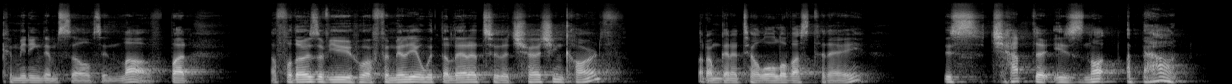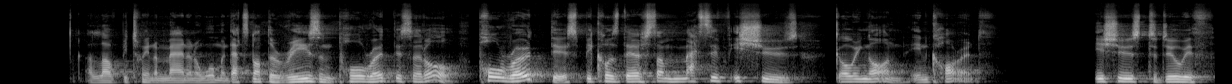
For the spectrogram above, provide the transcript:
committing themselves in love. But uh, for those of you who are familiar with the letter to the church in Corinth, but I'm going to tell all of us today this chapter is not about a love between a man and a woman. That's not the reason Paul wrote this at all. Paul wrote this because there are some massive issues going on in Corinth. Issues to do with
